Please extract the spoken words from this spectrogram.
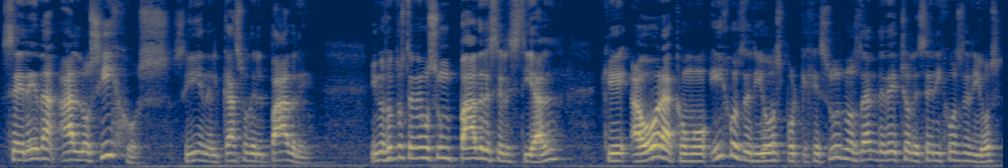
se hereda a los hijos, ¿sí? En el caso del padre. Y nosotros tenemos un Padre celestial que ahora como hijos de Dios, porque Jesús nos da el derecho de ser hijos de Dios,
